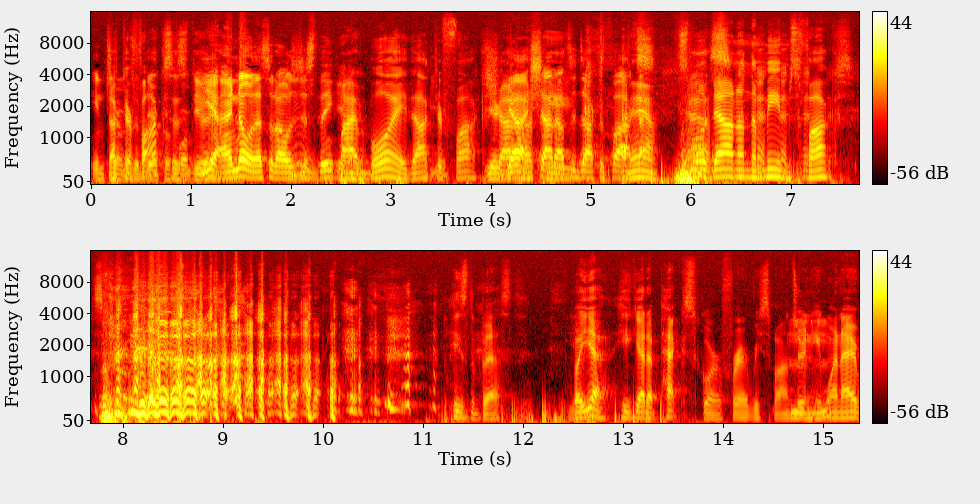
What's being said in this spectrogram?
In Dr. terms of their Fox is perform- doing Yeah, I know. That's what I was just thinking. My boy, Dr. Fox. Your shout guy. out Shout out to Dr. Fox. Yeah. Slow Yes. down on the memes, Fox. He's the best. But yeah, he got a PEC score for every sponsor. And he, Mhm. when I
